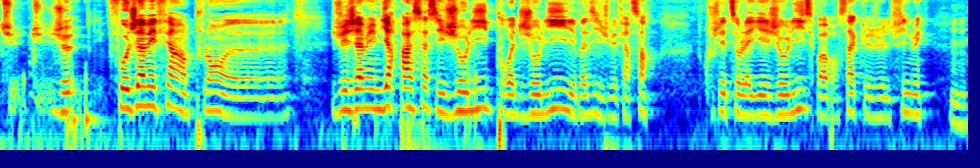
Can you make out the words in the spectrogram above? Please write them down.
tu, tu- je, faut jamais faire un plan. euh, je vais jamais me dire ah ça c'est joli pour être joli et vas-y je vais faire ça. Le coucher de soleil est joli, c'est pas pour ça que je vais le filmer. Mhm.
